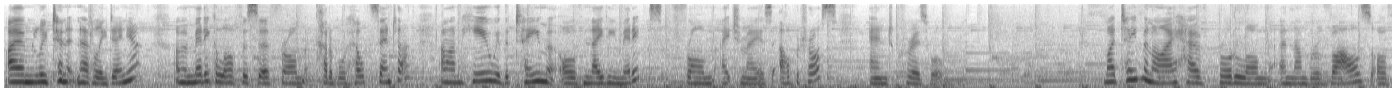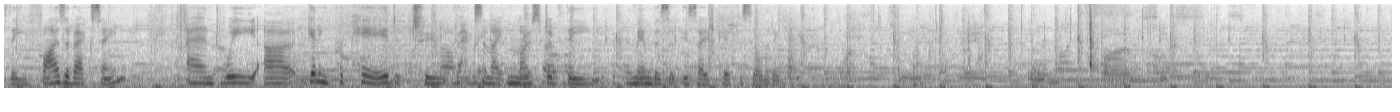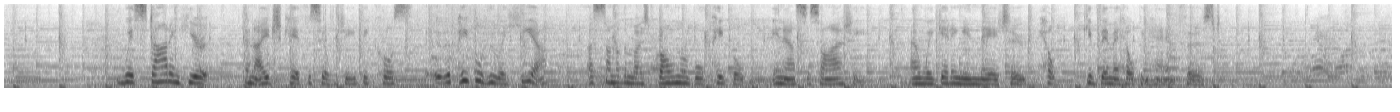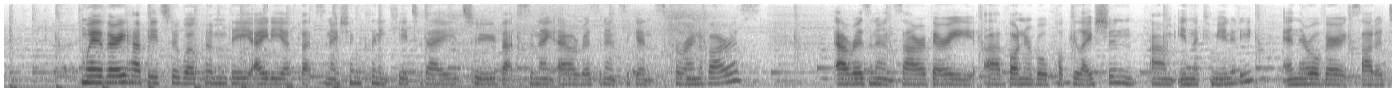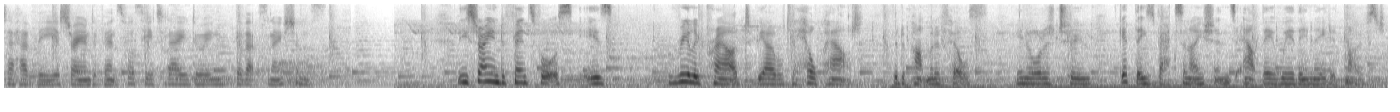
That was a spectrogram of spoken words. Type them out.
I am Lieutenant Natalie Denyer. I'm a medical officer from Kuttabul Health Centre and I'm here with a team of Navy medics from HMAS Albatross and Creswell. My team and I have brought along a number of vials of the Pfizer vaccine and we are getting prepared to vaccinate most of the members at this aged care facility. We're starting here at an aged care facility because the people who are here are some of the most vulnerable people in our society and we're getting in there to help give them a helping hand first. We're very happy to welcome the ADF vaccination clinic here today to vaccinate our residents against coronavirus. Our residents are a very uh, vulnerable population um, in the community and they're all very excited to have the Australian Defence Force here today doing the vaccinations. The Australian Defence Force is really proud to be able to help out the Department of Health in order to get these vaccinations out there where they're needed most.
